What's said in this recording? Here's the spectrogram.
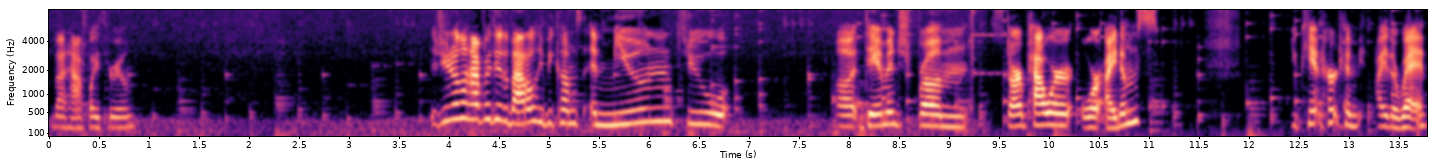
about halfway through. Did you know that halfway through the battle he becomes immune to uh, damage from star power or items? You can't hurt him either way.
